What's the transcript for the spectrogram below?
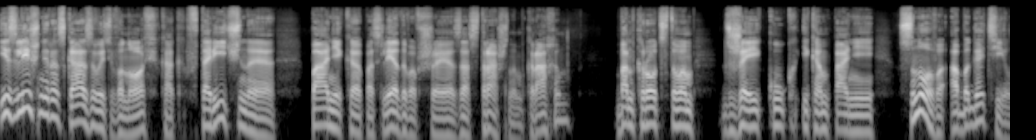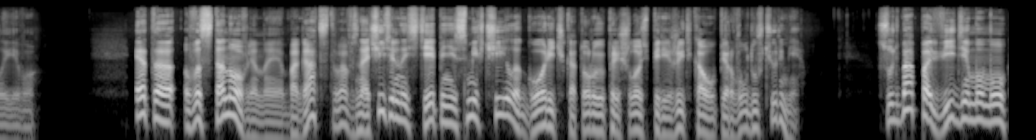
Излишне рассказывать вновь, как вторичная паника, последовавшая за страшным крахом, банкротством Джей Кук и компании, снова обогатила его. Это восстановленное богатство в значительной степени смягчило горечь, которую пришлось пережить Каупервуду в тюрьме. Судьба, по-видимому,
